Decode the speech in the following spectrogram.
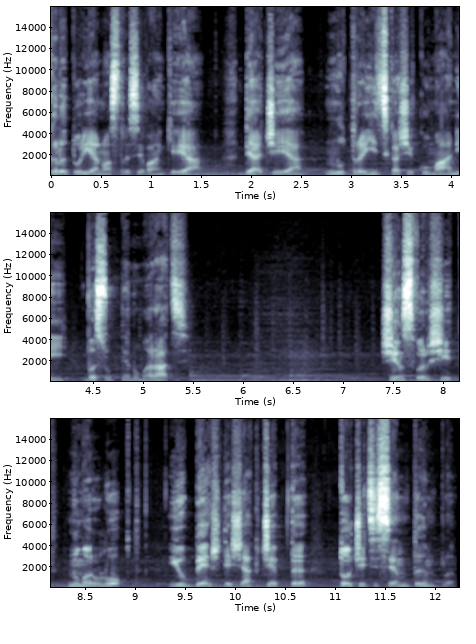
călătoria noastră se va încheia. De aceea, nu trăiți ca și cum anii vă sunt nenumărați. Și în sfârșit, numărul 8, iubește și acceptă tot ce ți se întâmplă.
